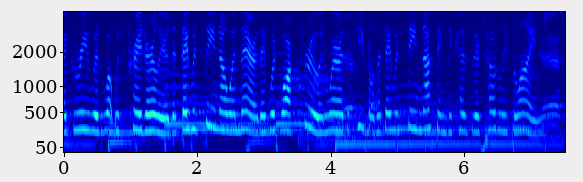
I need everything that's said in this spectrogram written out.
agree with what was prayed earlier, that they would see no one there. They would walk through, and where are the people? God. But they would see nothing because they're totally blind. Yes,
